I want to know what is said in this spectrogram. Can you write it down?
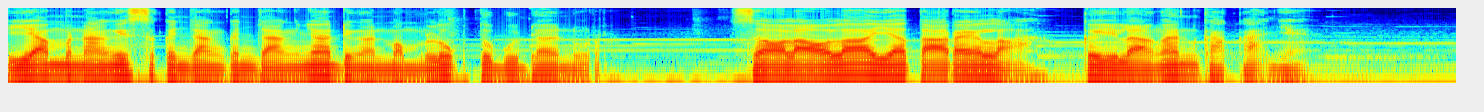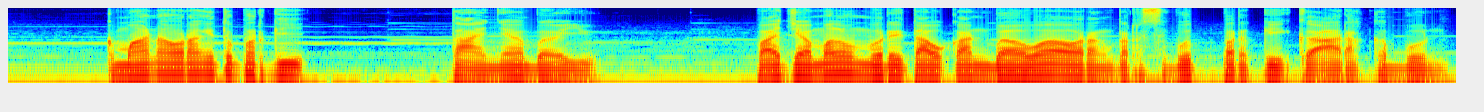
Ia menangis sekencang-kencangnya dengan memeluk tubuh Danur. Seolah-olah ia tak rela kehilangan kakaknya. Ke mana orang itu pergi? Tanya Bayu. Pak Jamal memberitahukan bahwa orang tersebut pergi ke arah kebun.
